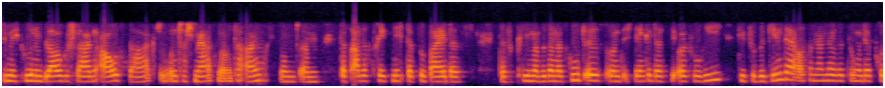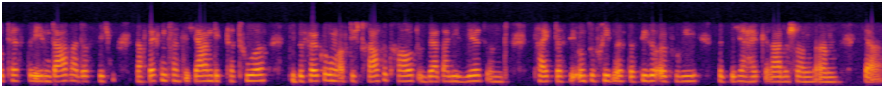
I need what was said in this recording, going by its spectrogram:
ziemlich grün und blau geschlagen aussagt und unter Schmerzen und unter Angst. Und ähm, das alles trägt nicht dazu bei, dass das Klima besonders gut ist. Und ich denke, dass die Euphorie, die zu Beginn der Auseinandersetzung und der Proteste eben da war, dass sich nach 26 Jahren Diktatur die Bevölkerung auf die Straße traut und verbalisiert und zeigt, dass sie unzufrieden ist, dass diese Euphorie mit Sicherheit gerade schon ähm, ja,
